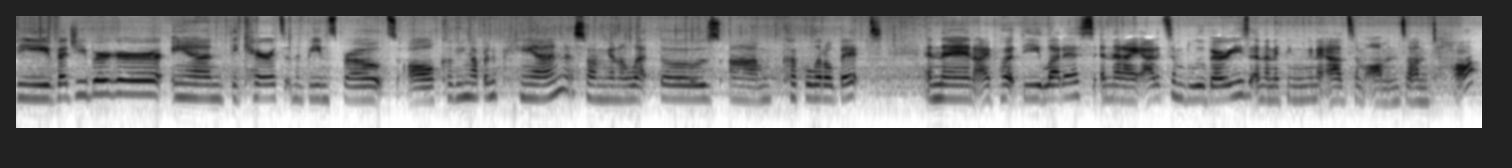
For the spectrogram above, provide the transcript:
the veggie burger and the carrots and the bean sprouts all cooking up in a pan. So I'm gonna let those um, cook a little bit. And then I put the lettuce and then I added some blueberries and then I think I'm gonna add some almonds on top.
